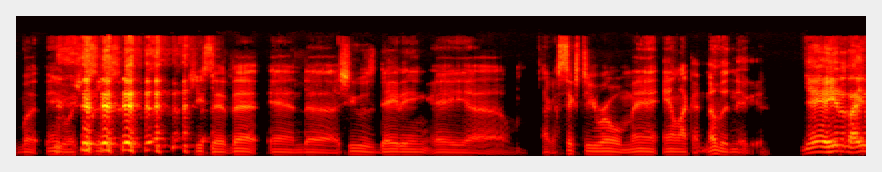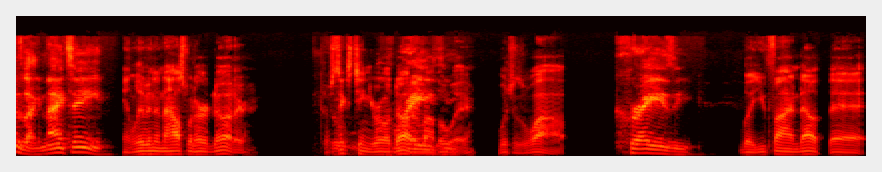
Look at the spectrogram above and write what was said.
But anyway, she said she said that and uh she was dating a um like a 60 year old man and like another nigga yeah, he looked like he was like 19. and living in the house with her daughter. Her 16 year old daughter, by the way, which is wild. Crazy. But you find out that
